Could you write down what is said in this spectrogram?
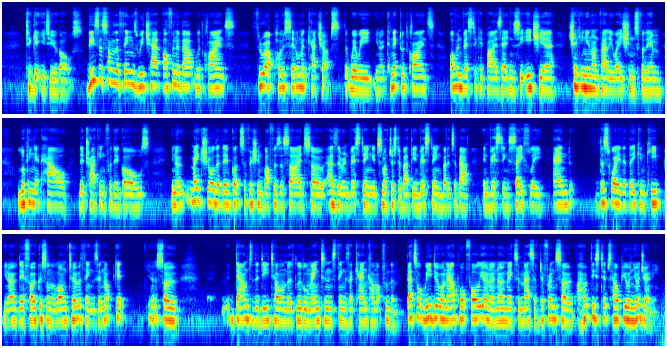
to get you to your goals. These are some of the things we chat often about with clients through our post settlement catch ups that where we, you know, connect with clients of InvestorKit Buyers Agency each year, checking in on valuations for them, looking at how they're tracking for their goals. You know, make sure that they've got sufficient buffers aside. So as they're investing, it's not just about the investing, but it's about investing safely and this way that they can keep, you know, their focus on the long term of things and not get, you know, so down to the detail on those little maintenance things that can come up from them. That's what we do on our portfolio and I know makes a massive difference. So I hope these tips help you in your journey.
